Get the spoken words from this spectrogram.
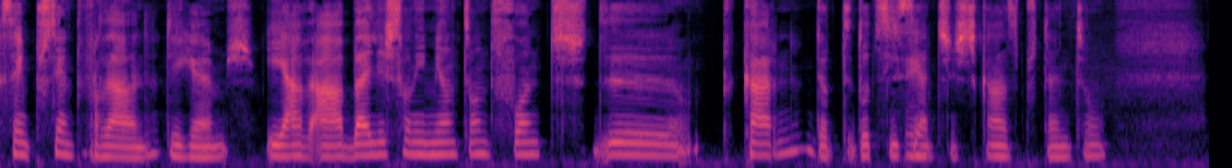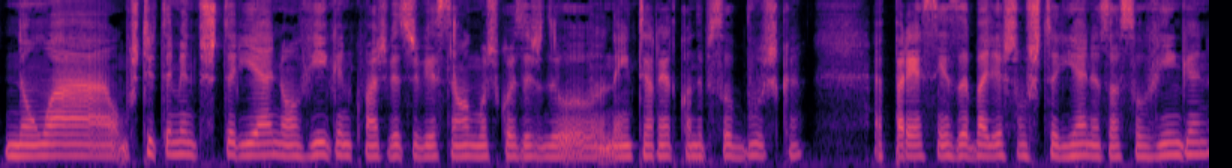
100% hum, verdade, digamos. E há, há, abelhas que se alimentam de fontes de, de carne, de, de outros insetos, neste caso. Portanto, não há um estritamente vegetariano ou vegan, como às vezes vê-se em algumas coisas do, na internet quando a pessoa busca. Aparecem as abelhas são vegetarianas ou são vegan.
